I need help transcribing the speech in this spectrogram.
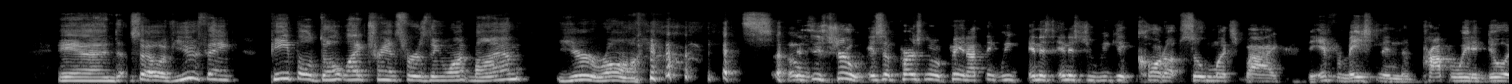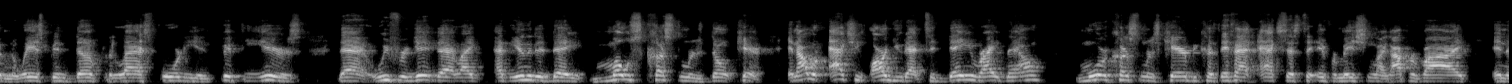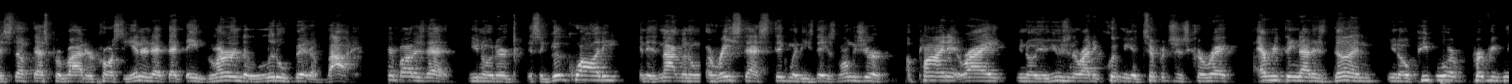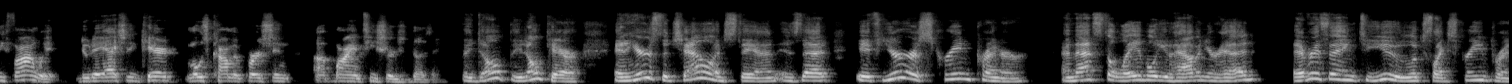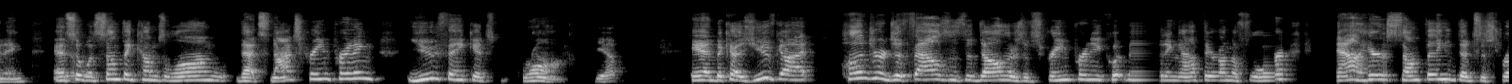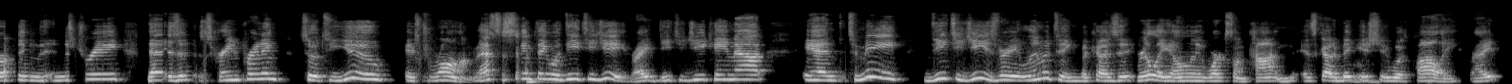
And so if you think people don't like transfers, they want buy them, you're wrong. so this is true. It's a personal opinion. I think we in this industry we get caught up so much by the information and the proper way to do it and the way it's been done for the last 40 and 50 years that we forget that like at the end of the day most customers don't care. And i would actually argue that today right now more customers care because they've had access to information like i provide and the stuff that's provided across the internet that they've learned a little bit about it. About is that you know they're it's a good quality and it's not going to erase that stigma these days. As long as you're applying it right you know you're using the right equipment your temperature is correct everything that is done you know people are perfectly fine with do they actually care most common person uh, buying t-shirts doesn't they don't they don't care and here's the challenge stan is that if you're a screen printer and that's the label you have in your head everything to you looks like screen printing. And yep. so when something comes along that's not screen printing, you think it's wrong. Yep. And because you've got hundreds of thousands of dollars of screen printing equipment out there on the floor. Now here's something that's disrupting the industry that isn't screen printing. So to you, it's wrong. That's the same thing with DTG, right? DTG came out. And to me, DTG is very limiting because it really only works on cotton. It's got a big mm-hmm. issue with poly, right?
